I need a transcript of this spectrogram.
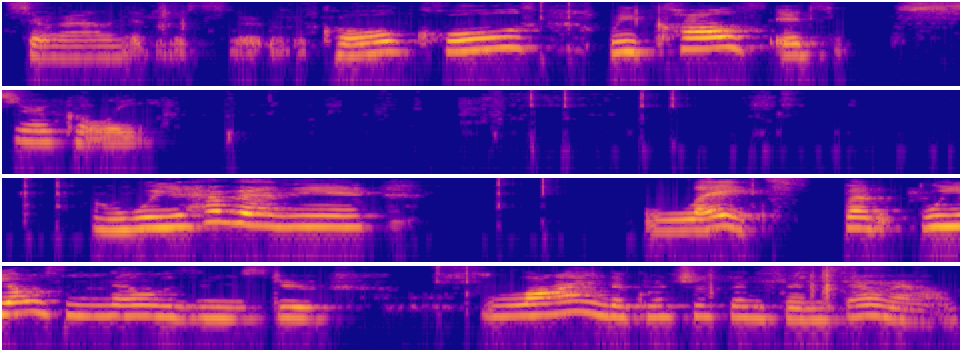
surrounded with cold cold we call it circly. We have any lakes, but we also know Mr fly in the consciousness and surround.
